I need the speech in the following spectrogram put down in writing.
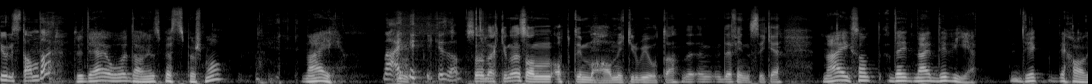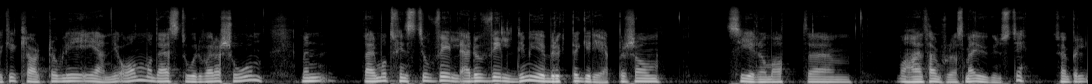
gullstandard? Du, det er jo dagens beste spørsmål. Nei. Nei, ikke sant? Så det er ikke noe sånn optimal mikrobiota. Det, det finnes ikke. Nei, ikke sant? Det, nei, det vet det, det har vi ikke klart å bli enige om, og det er stor variasjon. Men derimot det jo vel, er det jo veldig mye brukt begreper som sier om at um, man har en tarmflora som er ugunstig. For eksempel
